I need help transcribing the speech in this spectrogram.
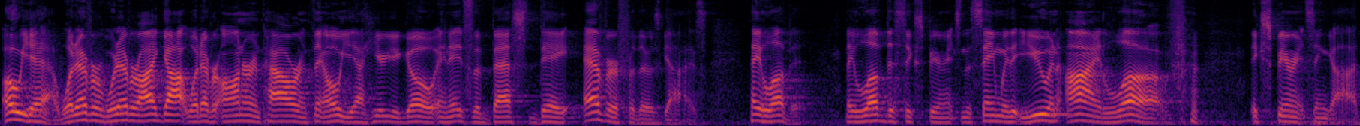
Oh, yeah, whatever, whatever I got, whatever honor and power and thing, oh, yeah, here you go. And it's the best day ever for those guys. They love it. They love this experience in the same way that you and I love experiencing God.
